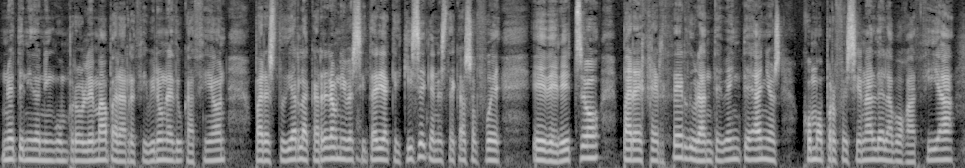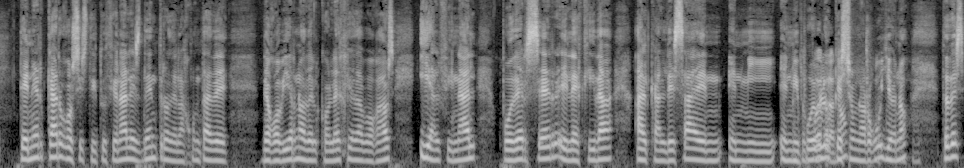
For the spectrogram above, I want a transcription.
no he tenido ningún problema para recibir una educación, para estudiar la carrera universitaria que quise, que en este caso fue eh, Derecho, para ejercer durante 20 años como profesional de la abogacía, tener cargos institucionales dentro de la Junta de, de Gobierno del Colegio de Abogados y al final poder ser elegida alcaldesa en, en mi, en mi pueblo, que es un orgullo, ¿no? Entonces,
